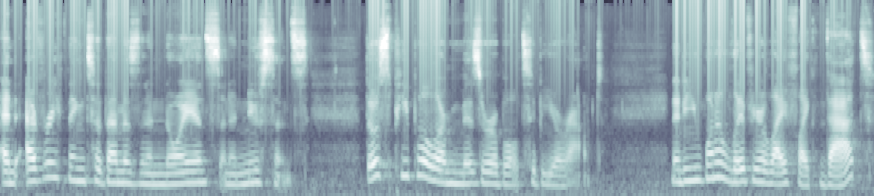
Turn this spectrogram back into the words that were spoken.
and everything to them is an annoyance and a nuisance? Those people are miserable to be around. Now, do you want to live your life like that?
